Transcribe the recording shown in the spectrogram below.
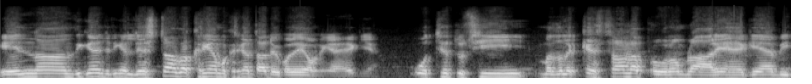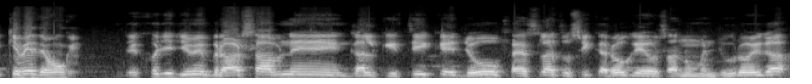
ਇਹਨਾਂ ਦੀਆਂ ਜਿਹੜੀਆਂ ਲਿਸਟਾਂ ਵੱਖਰੀਆਂ ਵੱਖਰੀਆਂ ਤੁਹਾਡੇ ਕੋਲੇ ਆਉਣੀਆਂ ਹੈਗੀਆਂ ਉੱਥੇ ਤੁਸੀਂ ਮਤਲਬ ਕਿਸ ਤਰ੍ਹਾਂ ਦਾ ਪ੍ਰੋਗਰਾਮ ਬਣਾ ਰਹੇ ਹੈਗੇ ਆ ਵੀ ਕਿਵੇਂ ਦੇਵੋਗੇ ਦੇਖੋ ਜੀ ਜਿਵੇਂ ਬਰਾੜ ਸਾਹਿਬ ਨੇ ਗੱਲ ਕੀਤੀ ਕਿ ਜੋ ਫੈਸਲਾ ਤੁਸੀਂ ਕਰੋਗੇ ਉਹ ਸਾਨੂੰ ਮਨਜ਼ੂਰ ਹੋਏਗਾ।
